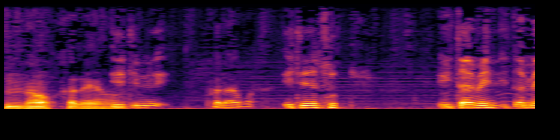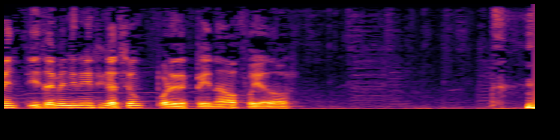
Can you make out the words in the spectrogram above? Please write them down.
No creo. Y tiene, y su, y también, y también, y también tiene identificación por el peinado follador.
